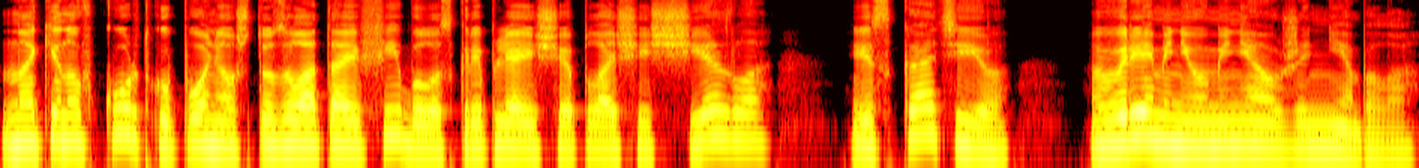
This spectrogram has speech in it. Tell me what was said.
накинув куртку, понял, что золотая фибула, скрепляющая плащ, исчезла. Искать ее времени у меня уже не было.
